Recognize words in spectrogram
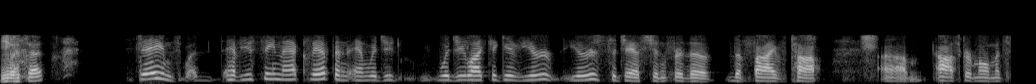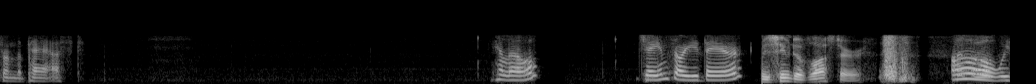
What's that? James, have you seen that clip? And, and would you would you like to give your your suggestion for the the five top um, Oscar moments from the past? Hello, James, are you there? We seem to have lost her. oh, we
